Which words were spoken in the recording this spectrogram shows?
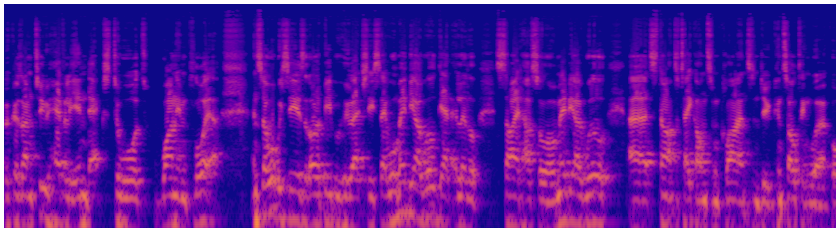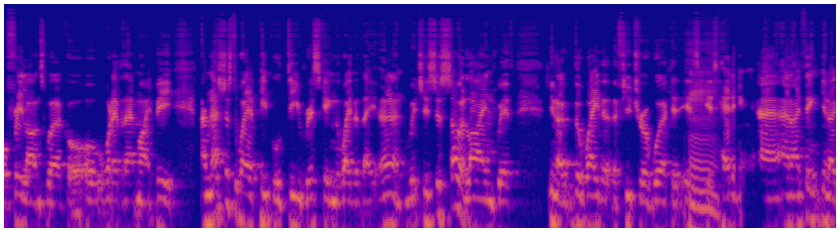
because I'm too heavily indexed towards one employer. And so what we see is a lot of people who actually say, well, maybe I will get a little side hustle, or maybe I will uh, start to take on some clients and do consulting work or freelance work or, or whatever that might be. And that's just a way of people de-risking the way that they earn, which is just so aligned with, you know, the way that the future of work is, mm. is heading. And I think, you know,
